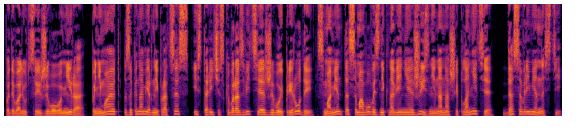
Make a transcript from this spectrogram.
Под эволюцией живого мира понимают закономерный процесс исторического развития живой природы с момента самого возникновения жизни на нашей планете до современности.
